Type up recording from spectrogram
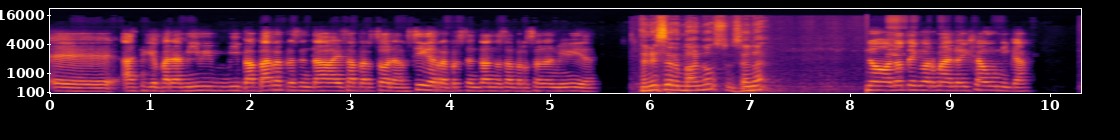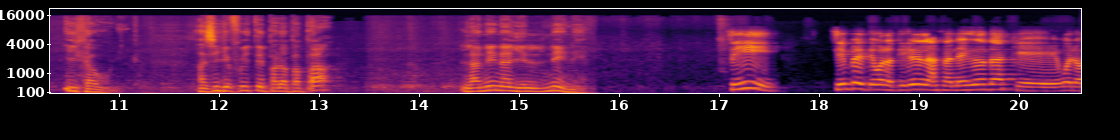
Eh, así que para mí mi, papá representaba a esa persona, sigue representando a esa persona en mi vida. ¿Tenés hermanos, Susana? No, no tengo hermano, hija única. Hija única. Así que fuiste para papá la nena y el nene. Sí, siempre, bueno, tienen las anécdotas que, bueno,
